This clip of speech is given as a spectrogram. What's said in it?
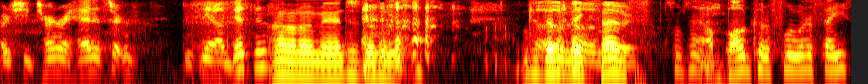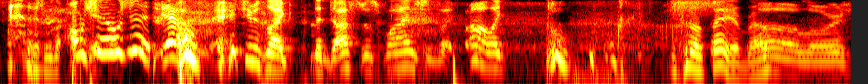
or did she turn her head a certain, you know, distance? I don't know, man. It just doesn't. It just doesn't make Oh, sense. That's what I'm saying. A bug could have flew in her face. And she was like, "Oh shit, oh shit." Yeah, she was like, the dust was flying. She's like, oh, like, poof. That's what I'm saying, bro. Oh Lord.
